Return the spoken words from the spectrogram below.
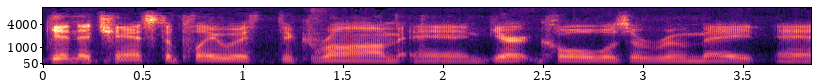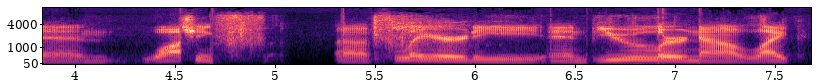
getting a chance to play with deGrom and Gerrit Cole was a roommate, and watching F- uh, Flaherty and Buehler now, like,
